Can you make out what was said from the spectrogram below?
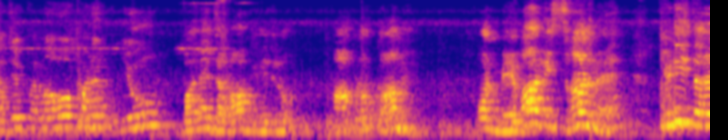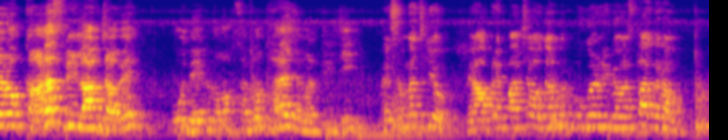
वाजिब फरमाओ पण यूँ बने जवाब भेज लो आप लोग काम है। और मेवा रिसाण में किड़ी तरह रो काड़स नहीं लाग जावे वो देख लो आप सब लोग फ़र्ज़ जमन जी मैं समझ गयो मैं आपरे पाछा उधरपुर पुगण री व्यवस्था कराऊं।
